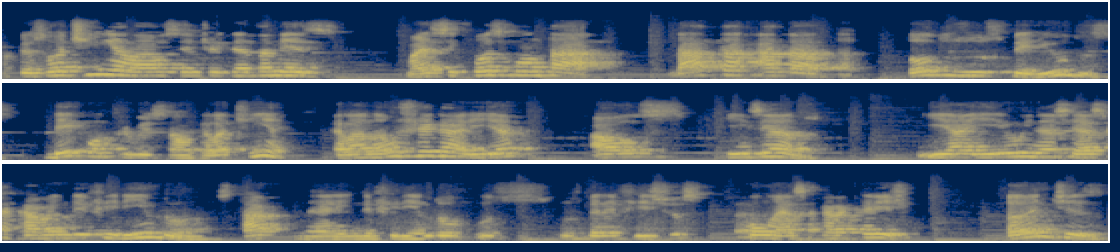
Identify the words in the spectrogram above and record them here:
a pessoa tinha lá os 180 meses. Mas se fosse contar data a data todos os períodos de contribuição que ela tinha, ela não chegaria aos 15 anos. E aí o INSS acaba indeferindo, está, né, indeferindo os, os benefícios com essa característica. Antes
